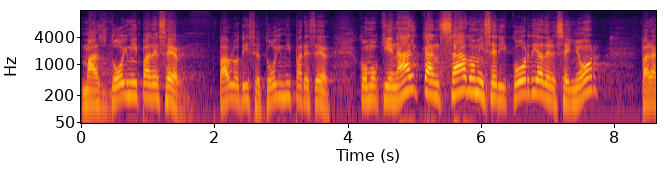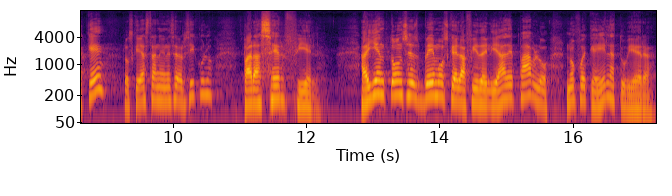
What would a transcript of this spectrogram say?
mas doy mi padecer. Pablo dice, doy mi parecer, como quien ha alcanzado misericordia del Señor, ¿para qué? Los que ya están en ese versículo, para ser fiel. Ahí entonces vemos que la fidelidad de Pablo no fue que él la tuviera,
